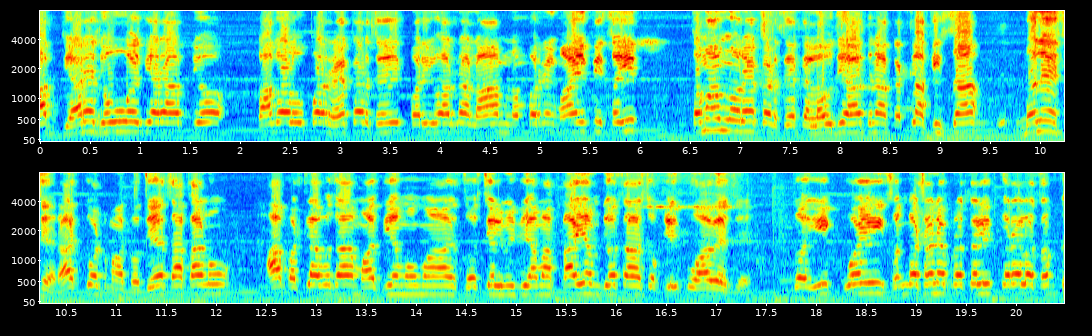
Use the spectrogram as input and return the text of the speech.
આપ જ્યારે જોવું હોય ત્યારે આપજો. કાગળ ઉપર રેકર્ડ સહિત પરિવારના નામ, નંબરની માહિતી સહિત તમામનો રેકર્ડ છે કે લવજેહાદના કેટલા કિસ્સા બને છે. રાજકોટમાં તો જે શાખાનું આપ આટલા બધા માધ્યમોમાં સોશિયલ મીડિયામાં કાયમ જોતા હશો ક્લિપો આવે છે. તો એ કોઈ સંગઠને પ્રચલિત કરેલો શબ્દ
